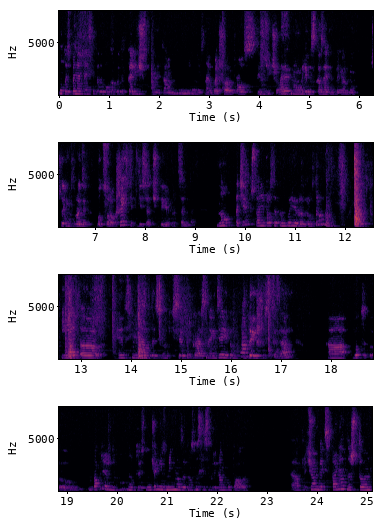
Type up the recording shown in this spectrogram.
ну, то есть, понятно, если бы это был какой-то количественный, там, не знаю, большой опрос тысячи человек, мы могли бы сказать, например, ну, что-нибудь вроде вот 46 и 54 процента. Но очевидно, что они просто конкурируют друг с другом. И э, я вспоминаю вот эти вот все прекрасные идеи, там, тутейшести, да, а, вот э, по-прежнему, ну, то есть ничего не изменилось в этом смысле со времен Купала. А, причем ведь понятно, что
